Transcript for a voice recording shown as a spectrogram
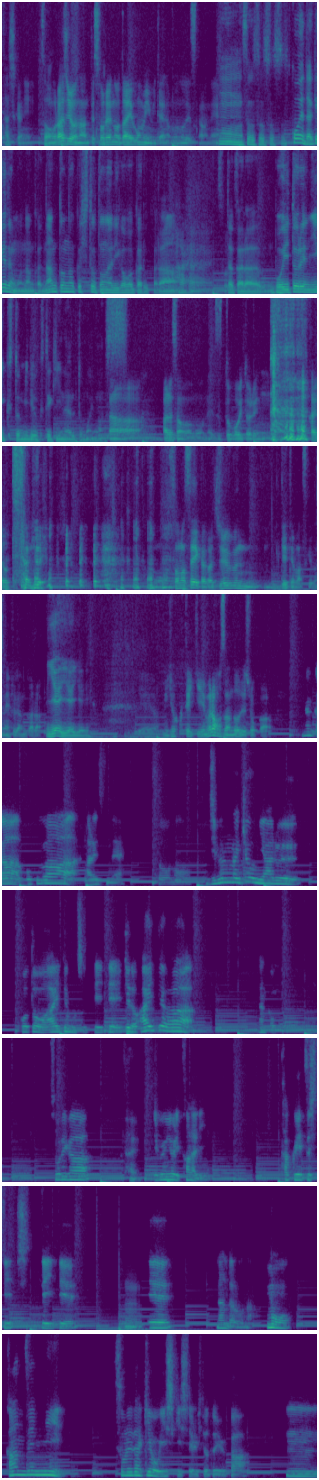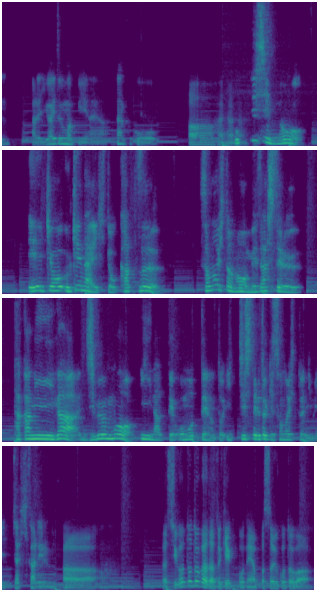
確かに。そう。もうラジオなんてそれの醍醐味みたいなものですからね、うんそうそうそうそう。声だけでもなんかなんとなく人となりがわかるから、はいはいだからボイトレに行くと魅力的になると思います。ああ、アルさんはもうね、ずっとボイトレに 通ってたんで、もうその成果が十分に出てますけどね、普段から。いやいやいやいや。いやいや魅力的。村穂さんどうでしょうか？なんか僕はあれですね。その自分が興味あることを相手も知っていてけど相手はなんかもうそれがはい。自分よりかなり卓越して知っていて、うん。で、なんだろうな、もう完全にそれだけを意識してる人というか、うーん、あれ意外とうまく言えないな。なんかこう、ああ、はいはいはい僕。自身の影響を受けない人かつその人の目指してる高みが自分もいいなって思ってるのと一致してる時その人にめっちゃ惹かれるああ。仕事とかだと結構ね、やっぱそういうことが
